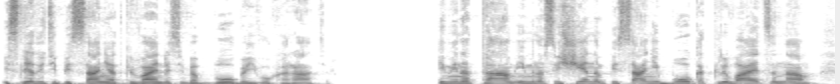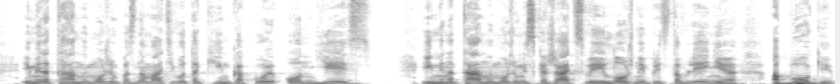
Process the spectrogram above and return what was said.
Исследуйте Писание, открывая для себя Бога, Его характер. Именно там, именно в Священном Писании Бог открывается нам. Именно там мы можем познавать Его таким, какой Он есть. Именно там мы можем искажать свои ложные представления о Боге.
